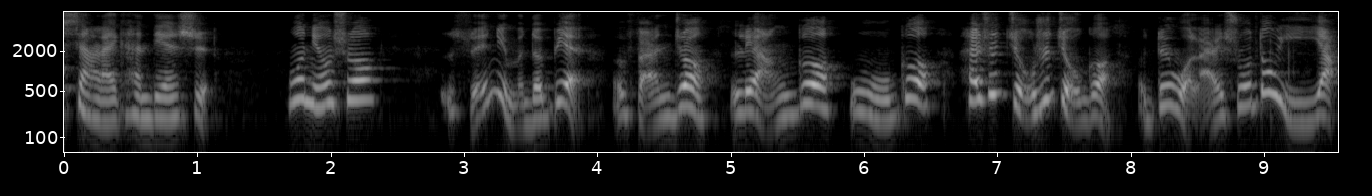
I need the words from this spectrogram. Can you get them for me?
想来看电视。蜗牛说：“随你们的便，反正两个、五个还是九十九个，对我来说都一样。”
